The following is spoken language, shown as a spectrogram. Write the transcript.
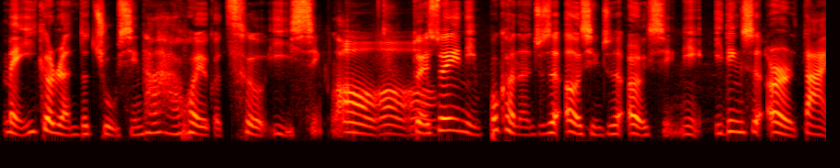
每一个人的主型，他还会有个侧翼型啦。嗯嗯，对，所以你不可能就是二型就是二型，你一定是二带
